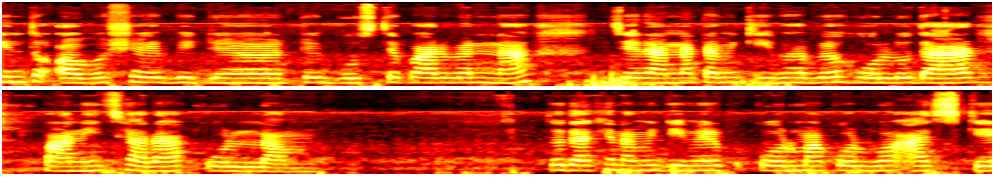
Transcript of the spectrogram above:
কিন্তু অবশ্যই ভিডিওটি বুঝতে পারবেন না যে রান্নাটা আমি কীভাবে হলুদ আর পানি ছাড়া করলাম। তো দেখেন, আমি ডিমের কোরমা করব আজকে।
